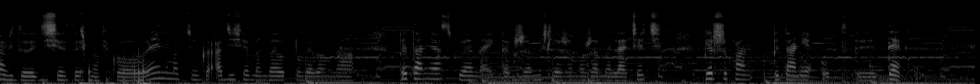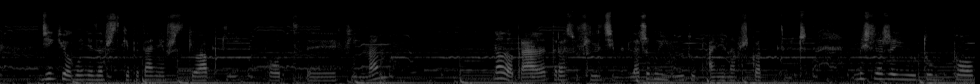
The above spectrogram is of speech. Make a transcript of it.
Siema, witam, dzisiaj jesteśmy w kolejnym odcinku, a dzisiaj będę odpowiadał na pytania z Q&A, także myślę, że możemy lecieć. Pierwsze pytanie od y, Deku. Dzięki ogólnie za wszystkie pytania, wszystkie łapki pod y, filmem. No dobra, ale teraz już lecimy. Dlaczego YouTube, a nie na przykład Twitch? Myślę, że YouTube, po,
